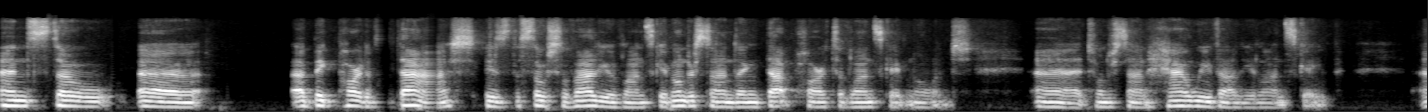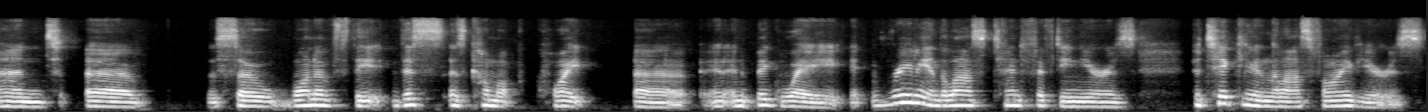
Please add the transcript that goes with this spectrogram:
And so, uh, a big part of that is the social value of landscape, understanding that part of landscape knowledge uh, to understand how we value landscape. And uh, so one of the, this has come up quite uh, in, in, a big way, really in the last 10 to 15 years, particularly in the last five years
